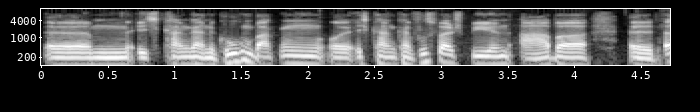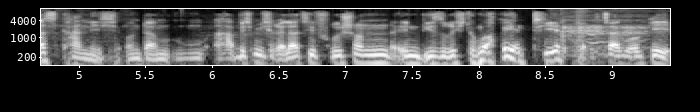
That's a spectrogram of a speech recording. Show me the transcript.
ähm, ich kann keine Kuchen backen, ich kann kein Fußball spielen, aber äh, das kann ich. Und dann habe ich mich relativ früh schon in diese Richtung orientiert. Ich sage, okay,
